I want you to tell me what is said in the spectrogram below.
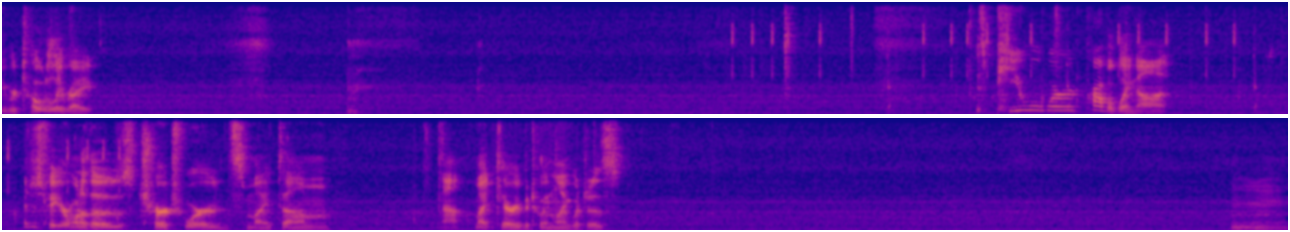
You were totally right. Is pew a word? Probably not. I just figure one of those church words might, um, nah, might carry between languages. Hmm.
